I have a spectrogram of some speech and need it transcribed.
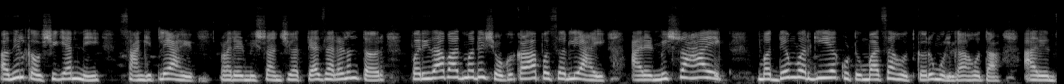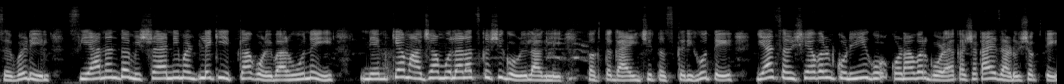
अनिल कौशिक यांनी सांगितले आहे. आर्यन मिश्रांची हत्या झाल्यानंतर फरीदाबादमध्ये शोककळा पसरली आहे. आर्यन मिश्रा हा एक मध्यमवर्गीय कुटुंबाचा होतकरू मुलगा होता. आर्यनचे वडील सियानंद मिश्रा यांनी म्हटले की इतका गोळीबार होऊनही नेमक्या माझ्या मुलालाच कशी गोळी लागली? फक्त गायींची तस्करी होते. या संशयावरून कोणीही गो कोणावर गोळ्या कशा काय झाडू शकते?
